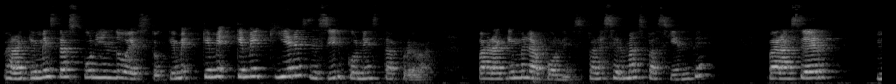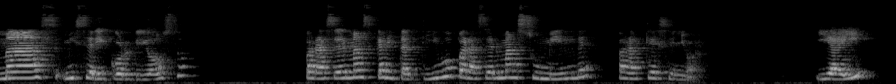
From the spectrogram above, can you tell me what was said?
¿Para qué me estás poniendo esto? ¿Qué me, qué me, qué me quieres decir con esta prueba? ¿Para qué me la pones? ¿Para ser más paciente? ¿Para ser más misericordioso? para ser más caritativo, para ser más humilde. ¿Para qué, Señor? Y ahí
